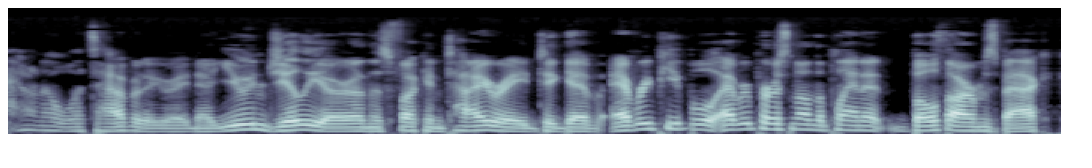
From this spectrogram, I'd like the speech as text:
I don't know what's happening right now. You and Jilly are on this fucking tirade to give every people, every person on the planet, both arms back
